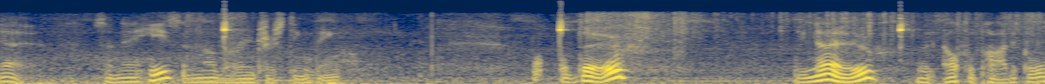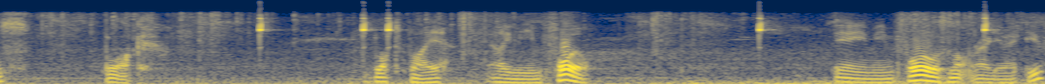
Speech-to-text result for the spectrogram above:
go. So now here's another interesting thing. What we'll do, we know that alpha particles block blocked by aluminium foil. The aluminium foil is not radioactive.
